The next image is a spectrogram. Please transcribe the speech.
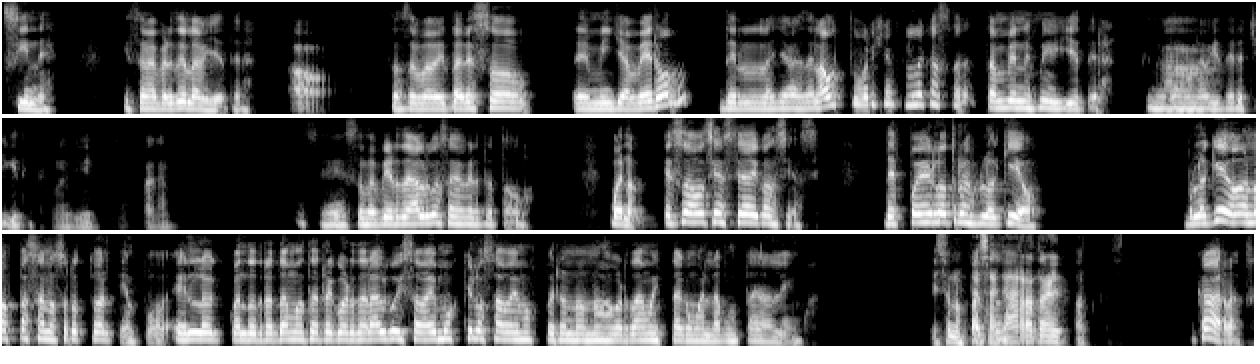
cine y se me perdió la billetera. Oh, Entonces, para evitar eso, eh, mi llavero de las llaves del auto, por ejemplo, en la casa, también es mi billetera. Tiene como una Ah. billetera chiquitita. muy divertido, bacán. Si se me pierde algo, se me pierde todo. Bueno, eso es ausencia de conciencia. Después el otro es bloqueo. Bloqueo nos pasa a nosotros todo el tiempo. Es lo, cuando tratamos de recordar algo y sabemos que lo sabemos, pero no nos acordamos y está como en la punta de la lengua. Eso nos pasa cada rato en el podcast. A cada rato.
